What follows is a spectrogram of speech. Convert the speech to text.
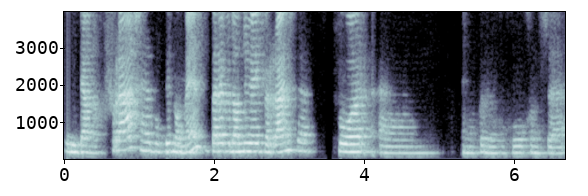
jullie daar nog vragen hebben op dit moment. Daar hebben we dan nu even ruimte voor. ehm, en dan kunnen we vervolgens eh,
